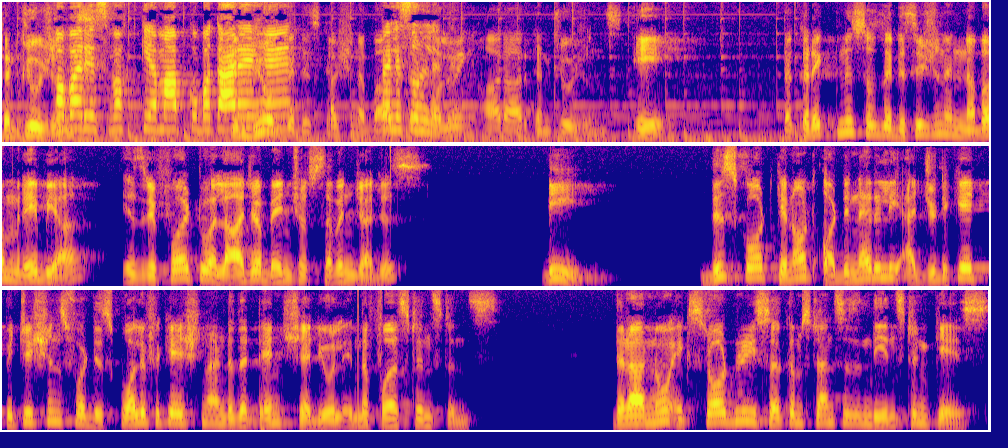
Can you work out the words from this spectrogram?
Conclusions. खबर इस वक्त की हम आपको बता In रहे view of हैं the discussion about पहले the सुन लेते following are our conclusions. A. The correctness of the decision in Nabam Rebia is referred to a larger bench of seven judges. B. This court cannot ordinarily adjudicate petitions for disqualification under the 10th schedule in the first instance. There are no extraordinary circumstances in the instant case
